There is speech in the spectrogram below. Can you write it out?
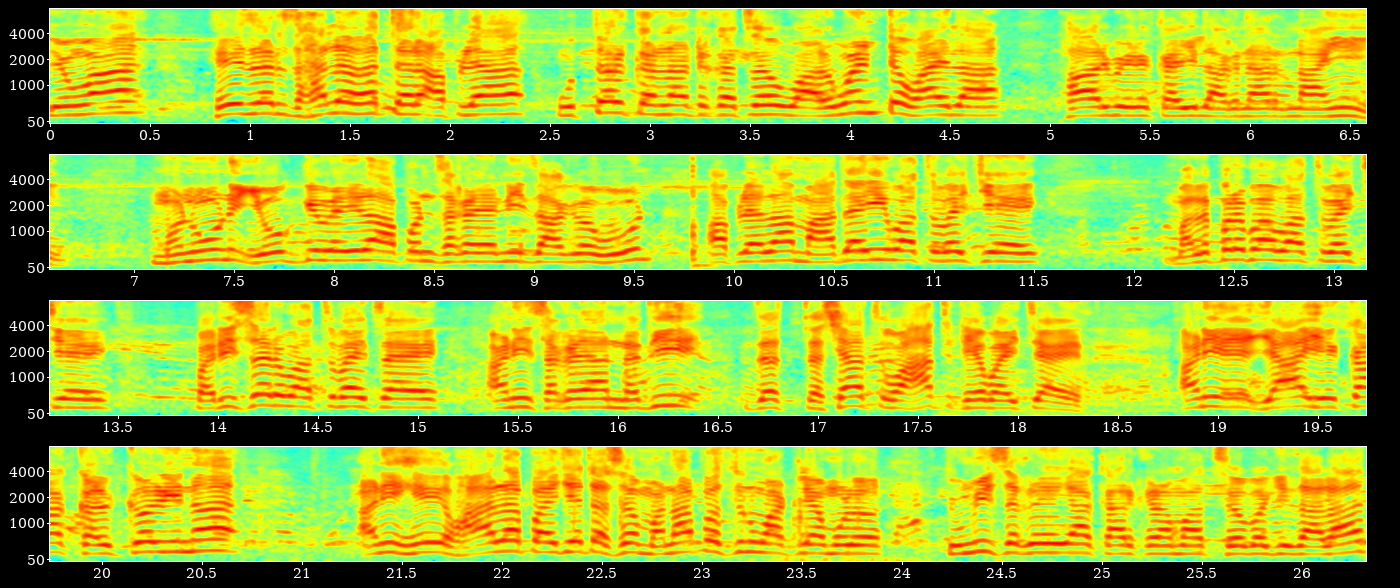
तेव्हा हे जर झालं तर आपल्या उत्तर कर्नाटकाचं वाळवंट व्हायला फार वेळ काही लागणार नाही. म्हणून योग्य वेळेला आपण सगळ्यांनी जागं होऊन आपल्याला मादाई वाचवायची आहे मलप्रभा वाचवायची आहे परिसर वाचवायचा आहे आणि सगळ्या नदी ज तशाच वाहत ठेवायच्या आहेत. आणि या एका कळकळीनं आणि हे व्हायला पाहिजेत असं मनापासून वाटल्यामुळं तुम्ही सगळे या कार्यक्रमात सहभागी झालात.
